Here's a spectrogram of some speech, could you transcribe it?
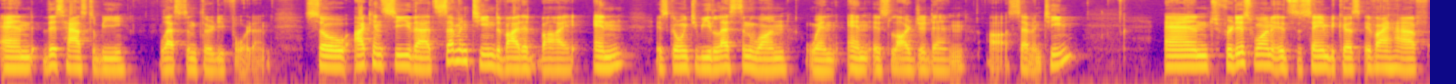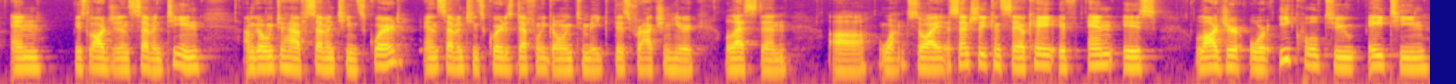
and this has to be less than 34 then. So I can see that 17 divided by n is going to be less than 1 when n is larger than uh, 17. And for this one, it's the same because if I have n is larger than 17, I'm going to have 17 squared, and 17 squared is definitely going to make this fraction here less than uh, 1. So I essentially can say, okay, if n is larger or equal to 18,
